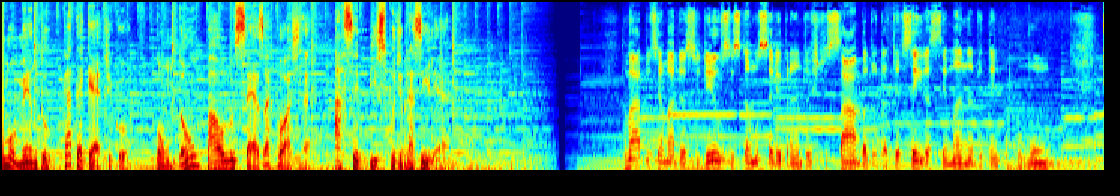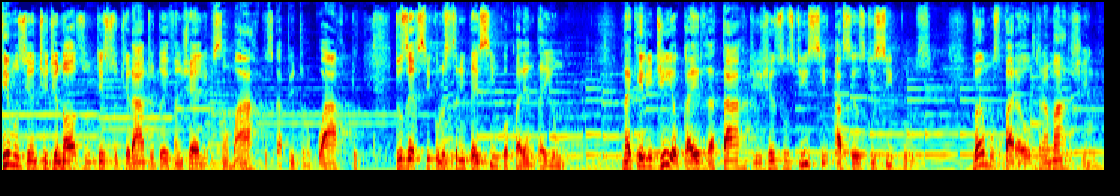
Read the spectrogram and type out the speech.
Momento Catequético, com Dom Paulo César Costa, Arcebispo de Brasília. Amados e amadas de Deus, estamos celebrando este sábado da terceira semana do Tempo Comum. Temos diante de nós um texto tirado do Evangelho de São Marcos, capítulo 4, dos versículos 35 a 41. Naquele dia, ao cair da tarde, Jesus disse a seus discípulos: Vamos para outra margem.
